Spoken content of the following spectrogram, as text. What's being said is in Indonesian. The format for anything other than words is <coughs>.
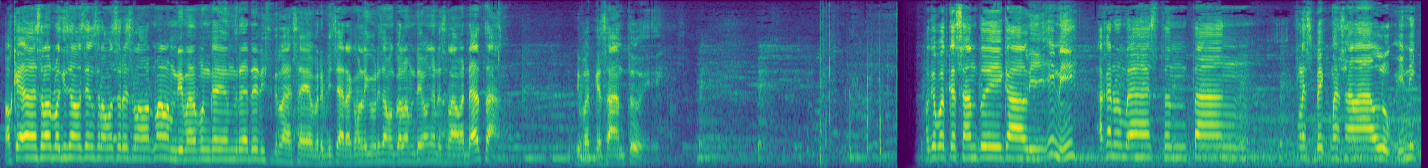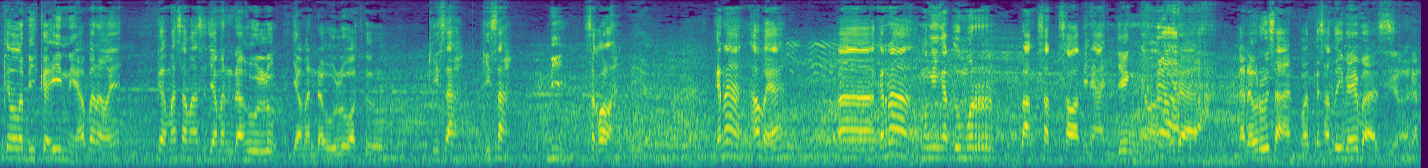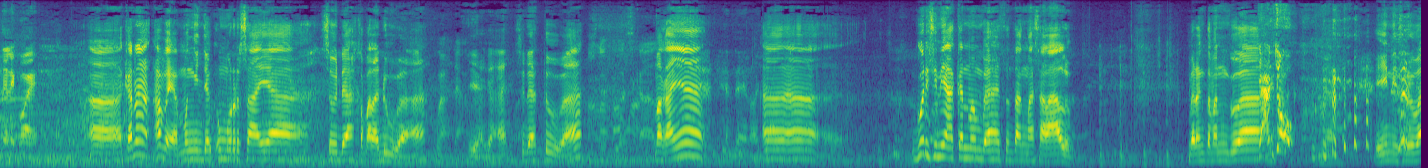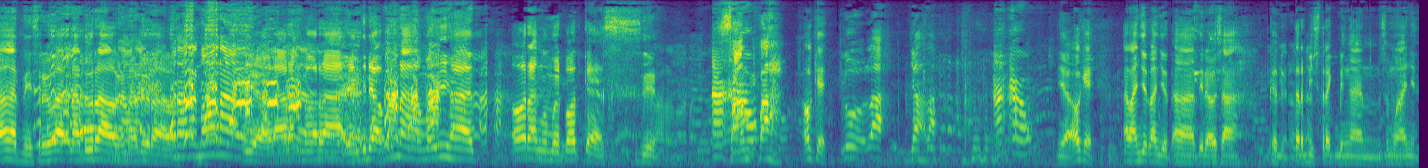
Oke, eh, selamat pagi, selamat siang, selamat sore, selamat malam di mana pun kalian berada di situlah saya berbicara kembali lagi bersama Golam Dewang dan selamat datang di podcast santuy. Oke, podcast santuy kali ini akan membahas tentang flashback masa lalu. Ini ke lebih ke ini apa namanya? Ke masa-masa zaman dahulu, zaman dahulu waktu kisah-kisah di sekolah. Iya. Karena apa ya? Eh, karena mengingat umur bangsat pesawat ini anjing emang <laughs> udah. Nggak ada urusan podcast satu bebas. Iya, dan telekoe. Eh, karena apa ya menginjak umur saya sudah kepala dua. Wadah. iya kan? Sudah tua. Makanya eh gue di sini akan membahas tentang masa lalu bareng teman gue Jancu. ini seru banget nih seru banget natural natural Orang-orang Nora ya. Iya, orang-orang Nora yang tidak pernah melihat orang membuat podcast. Iya. Orang Nora. Sampah. Oke. Lu lah, ja lah. Ya, oke. Ah, Lanjut lanjut. Ah, tidak usah ke terdistract dengan semuanya.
